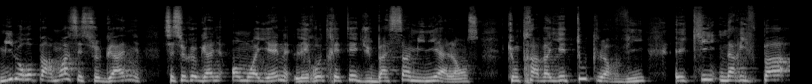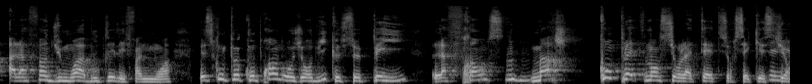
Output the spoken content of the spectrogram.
1000 euros par mois, c'est ce, gagne, c'est ce que gagnent en moyenne les retraités du bassin minier à Lens, qui ont travaillé toute leur vie et qui n'arrivent pas à la fin du mois à boucler les fins de mois. Est-ce qu'on peut comprendre aujourd'hui que ce pays, la France, marche complètement sur la tête sur ces questions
